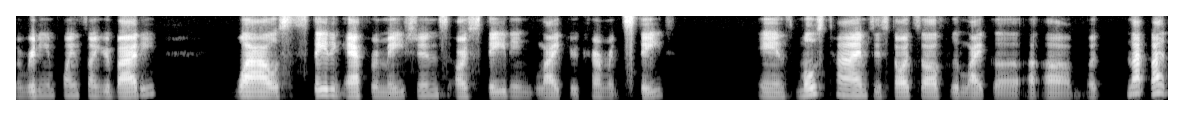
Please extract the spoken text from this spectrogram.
meridian points on your body, while stating affirmations or stating like your current state. And most times it starts off with like a, a um a, not not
